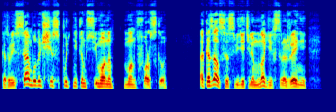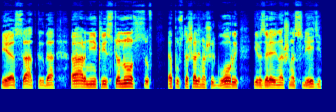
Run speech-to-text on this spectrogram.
который, сам будучи спутником Симона Монфорского, оказался свидетелем многих сражений и осад, когда армии крестоносцев опустошали наши горы и разоряли наше наследие.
